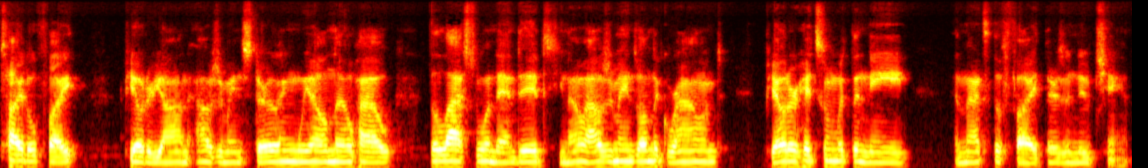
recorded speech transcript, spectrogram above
title fight: Petr Yan, Aljamain Sterling. We all know how the last one ended. You know, Aljamain's on the ground. Petr hits him with the knee, and that's the fight. There's a new champ.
